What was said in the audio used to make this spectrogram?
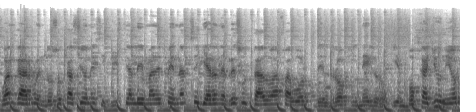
Juan Garro en dos ocasiones y Cristian Lema de penal sellaron el resultado a favor del rojinegro. Y en Boca Junior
